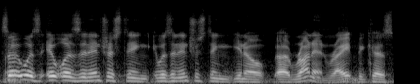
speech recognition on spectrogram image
So it was it was an interesting it was an interesting you know uh, run in right because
